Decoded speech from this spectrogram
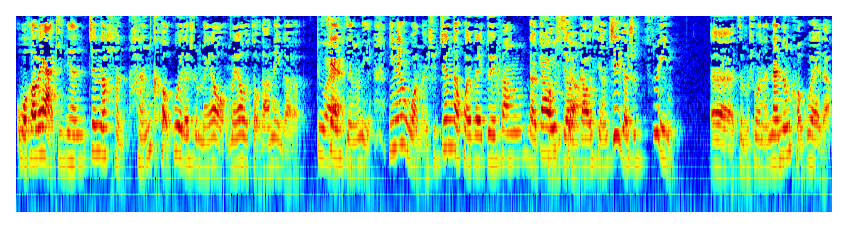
我和薇娅之间真的很很可贵的是，没有没有走到那个。陷阱里，因为我们是真的会为对方的成就高兴，这个是最，呃，怎么说呢？难能可贵的。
